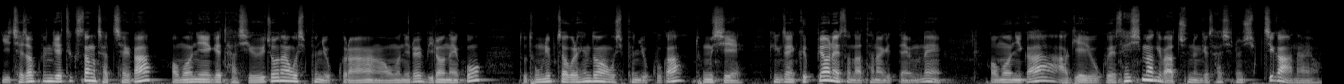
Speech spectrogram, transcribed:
이 제접근기의 특성 자체가 어머니에게 다시 의존하고 싶은 욕구랑 어머니를 밀어내고 또 독립적으로 행동하고 싶은 욕구가 동시에 굉장히 급변해서 나타나기 때문에 어머니가 아기의 요구에 세심하게 맞추는 게 사실은 쉽지가 않아요.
